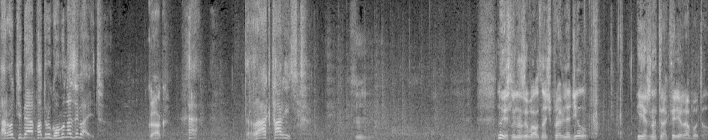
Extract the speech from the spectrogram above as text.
Народ тебя по-другому называет. Как? Тракторист. Ну, если называл, значит, правильно делал. Я же на тракторе работал.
